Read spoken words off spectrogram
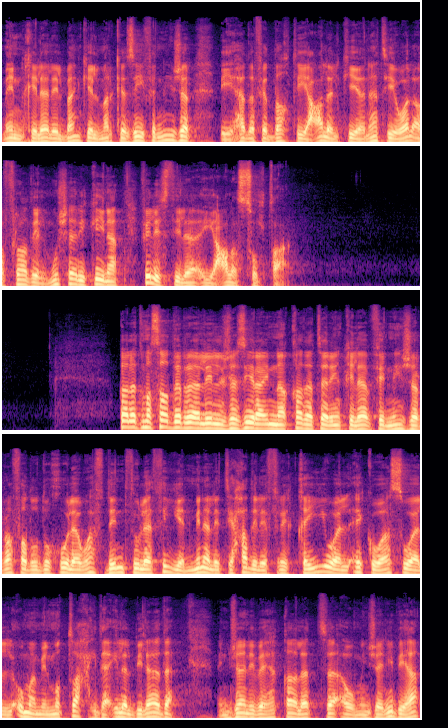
من خلال البنك المركزي في النيجر بهدف الضغط على الكيانات والأفراد المشاركين في الاستيلاء على السلطة قالت مصادر للجزيرة إن قادة الانقلاب في النيجر رفضوا دخول وفد ثلاثي من الاتحاد الإفريقي والإكواس والأمم المتحدة إلى البلاد. من جانبه قالت أو من جانبها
